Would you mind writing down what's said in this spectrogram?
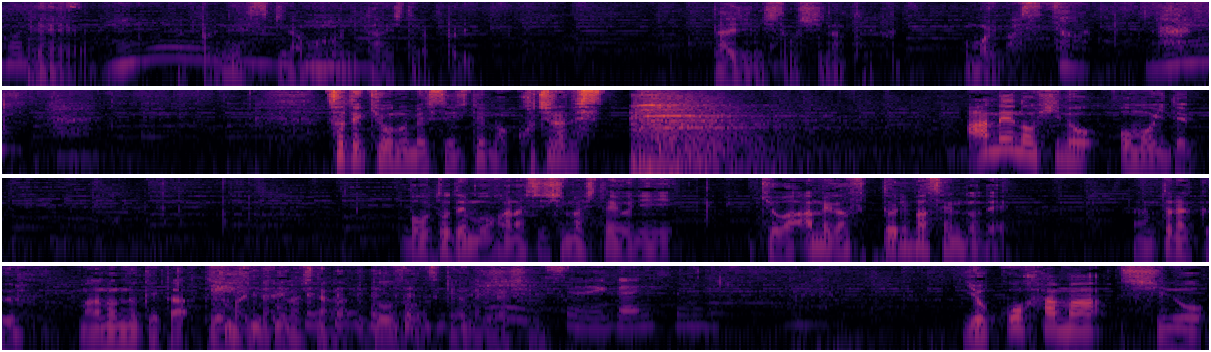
そうですね。やっぱりね好きなものに対してやっぱり大事にしてほしいなというふうに思います。そうですね。さて今日のメッセージテーマはこちらです。雨の日の思い出。冒頭でもお話ししましたように今日は雨が降っておりませんのでなんとなく間の抜けたテーマになりましたがどうぞお付き合いお願いします。お願いします横浜市の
